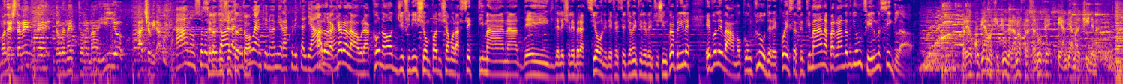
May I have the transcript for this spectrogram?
Modestamente, dove metto le mani io, faccio miracoli. Ah, non solo Se Totò, dice Radio Totò. 2, anche noi a Miracolo Italiano. Allora, eh. cara Laura, con oggi finisce un po' diciamo la settimana dei- delle celebrazioni, dei festeggiamenti del 25 aprile e volevamo concludere questa settimana parlandovi di un film sigla. Preoccupiamoci più della nostra salute e andiamo al cinema.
